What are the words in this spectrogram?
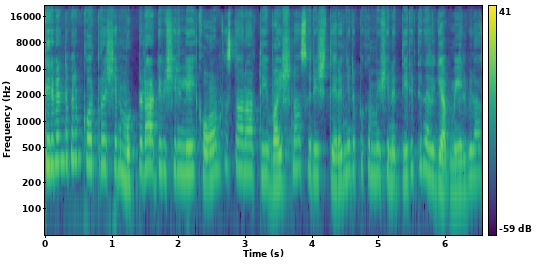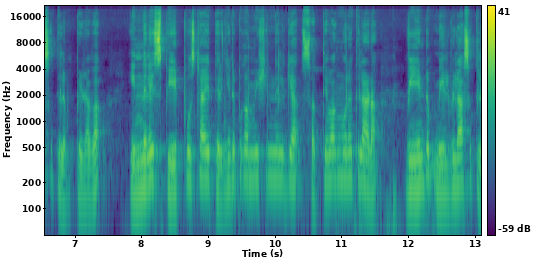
തിരുവനന്തപുരം കോർപ്പറേഷൻ മുട്ടട ഡിവിഷനിലെ കോൺഗ്രസ് സ്ഥാനാർത്ഥി വൈഷ്ണ സുരേഷ് തിരഞ്ഞെടുപ്പ് കമ്മീഷന് തിരുത്തി നൽകിയ മേൽവിലാസത്തിലും പിഴവ്. ഇന്നലെ സ്പീഡ് പോസ്റ്റായി തിരഞ്ഞെടുപ്പ് കമ്മീഷൻ നൽകിയ സത്യവാങ്മൂലത്തിലാണ് വീണ്ടും മേൽവിലാസത്തിൽ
